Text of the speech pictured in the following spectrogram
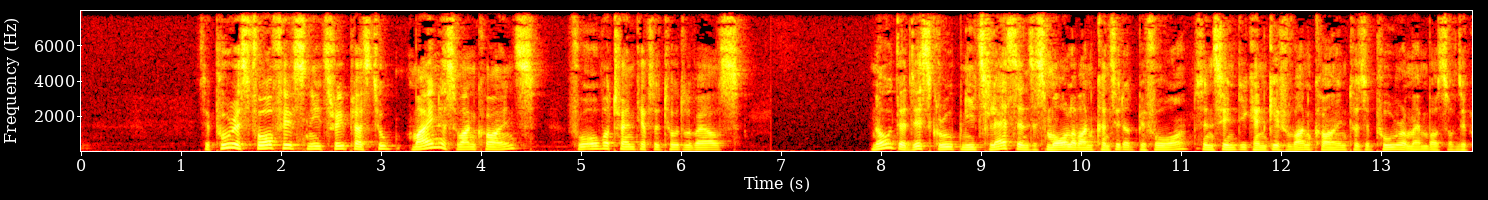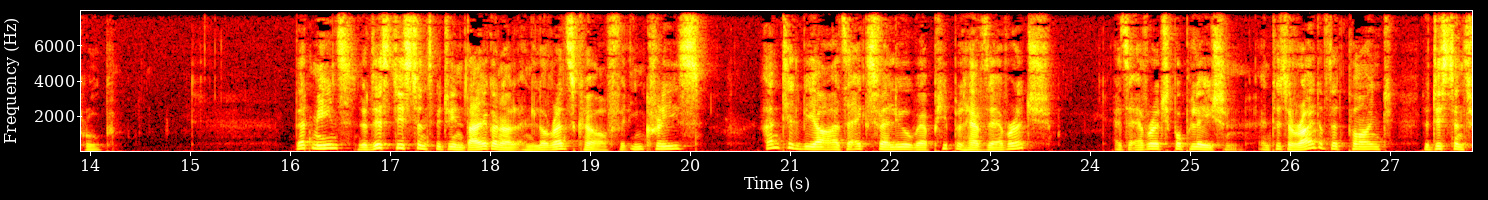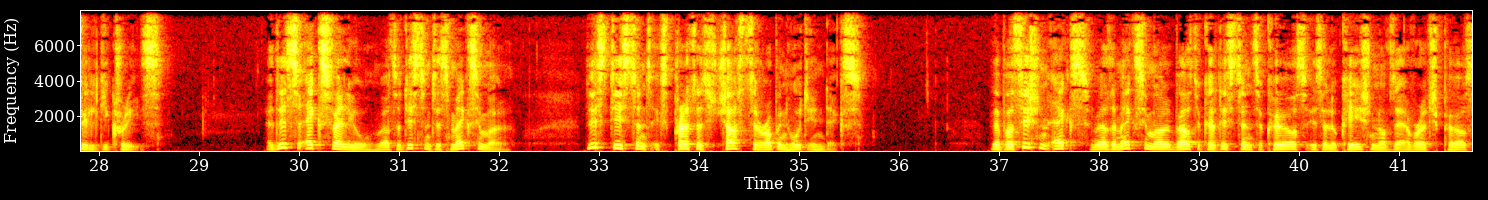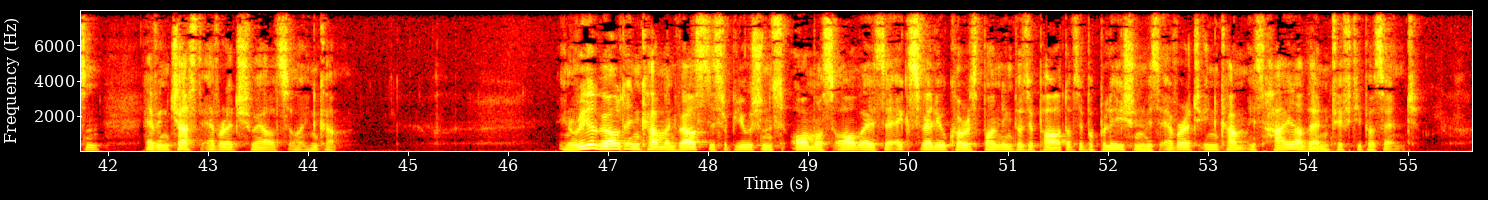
The poorest four-fifths need 3 plus 2 minus 1 coins, 4 over 20 of the total wealth. Note that this group needs less than the smaller one considered before, since Cindy can give one coin to the poorer members of the group. That means that this distance between diagonal and Lorenz curve will increase until we are at the x value where people have the average, at the average population, and to the right of that point the distance will decrease. At this x value, where the distance is maximal, this distance expresses just the Robin Hood index. The position x where the maximal vertical distance occurs is a location of the average person having just average wealth or income. In real-world income and wealth distributions, almost always the x value corresponding to the part of the population with average income is higher than 50%.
